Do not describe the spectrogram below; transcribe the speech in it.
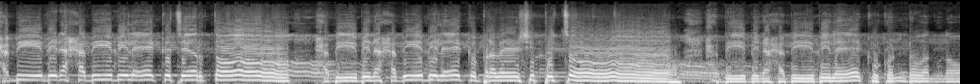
ഹബീബിനെ ഹബീബിലേക്ക് ചേർത്തോ. ഹബീബിനെ ഹബീബിലേക്ക് പ്രവേശിപ്പിച്ചോ? ഹബീബിനെ ഹബീബിലേക്ക് കൊണ്ടുവന്നോ?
